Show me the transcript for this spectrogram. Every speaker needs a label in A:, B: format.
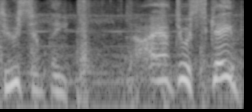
A: do something. I have to escape.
